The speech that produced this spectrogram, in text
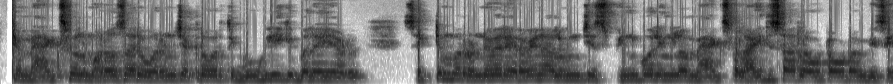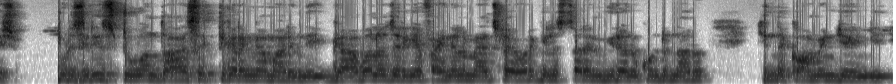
ఇక మ్యాక్స్వెల్ మరోసారి వరుణ్ చక్రవర్తి గూగ్లీకి బలయ్యాడు. సెప్టెంబర్ రెండు వేల ఇరవై నాలుగు నుంచి స్పిన్ బౌలింగ్లో మ్యాక్స్వెల్ ఐదు సార్లు అవుట్ అవడం విశేషం. ఇప్పుడు సిరీస్ టూ అంతా ఆసక్తికరంగా మారింది. గాబాలో జరిగే ఫైనల్ మ్యాచ్లో ఎవరు గెలుస్తారని మీరు అనుకుంటున్నారు? కింద కామెంట్ చేయండి.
